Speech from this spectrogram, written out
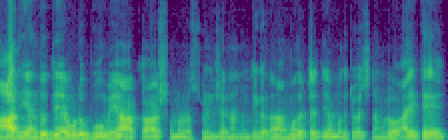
ఆది యందు దేవుడు భూమి ఆకాశములను సృజించను ఉంది కదా? మొదటి అధ్యాయం మొదటి వచనంలో అయితే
